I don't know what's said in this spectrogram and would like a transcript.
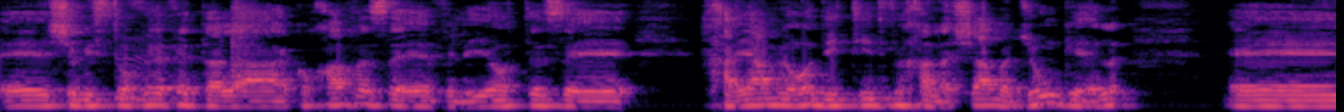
אה, שמסתובבת על הכוכב הזה ולהיות איזה חיה מאוד איטית וחלשה בג'ונגל, אה,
